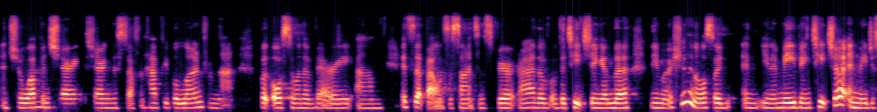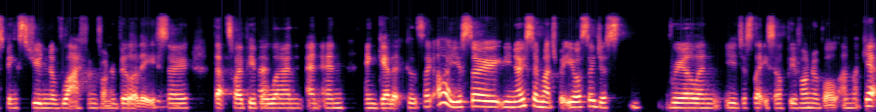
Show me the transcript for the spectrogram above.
and show up mm. and sharing sharing this stuff and have people learn from that. But also in a very, um, it's that balance of science and spirit, right, of, of the teaching and the, the emotion, and also, and you know, me being teacher and me just being student of life and vulnerability. Yeah. So that's why people learn and and and get it because it's like oh you're so you know so much but you're also just real and you just let yourself be vulnerable. I'm like yeah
